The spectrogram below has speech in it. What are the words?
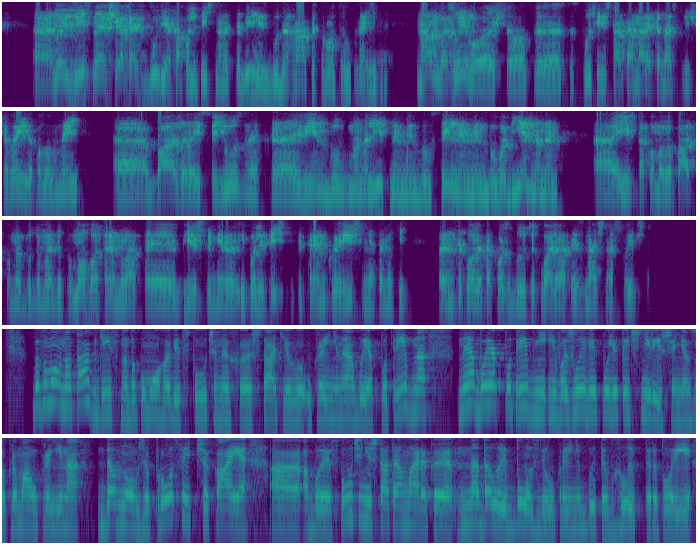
Е, Ну і звісно, якщо якась будь-яка політична нестабільність буде грати проти України, нам важливо, щоб е, Сполучені Штати Америки, наш ключовий і головний е, базовий союзник, е, він був монолітним, він був сильним, він був об'єднаним. І в такому випадку ми будемо і допомогу отримувати більшою мірою і політичну підтримку, і рішення там якісь принципові також будуть ухвалюватись значно швидше. Безумовно, так дійсно допомога від Сполучених Штатів Україні неабияк потрібна. Неабияк потрібні і важливі політичні рішення. Зокрема, Україна давно вже просить, чекає, аби Сполучені Штати Америки надали дозвіл Україні бити вглиб території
